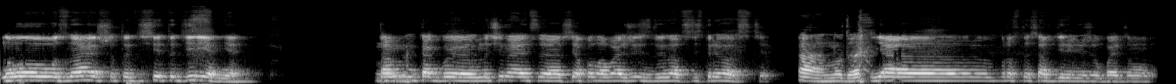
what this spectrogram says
Ну, знаешь, это, это деревня. Там ну, как бы начинается вся половая жизнь с 12 с 13. А, ну да. Я э, просто сам в деревне жил, поэтому...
